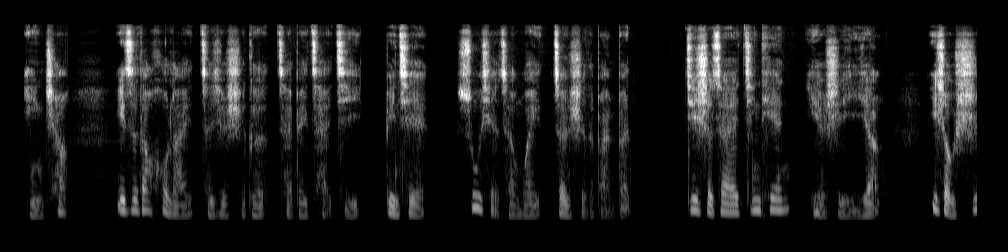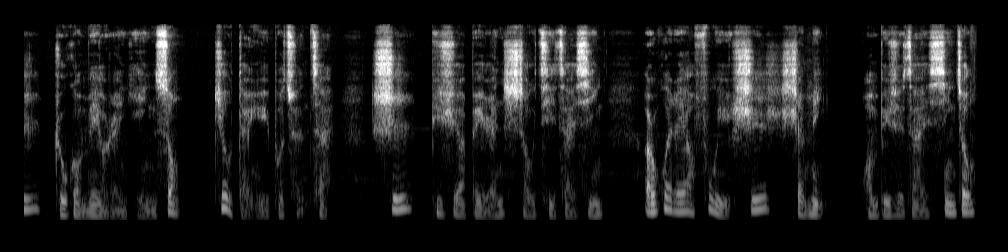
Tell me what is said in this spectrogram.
吟唱，一直到后来这些诗歌才被采集，并且书写成为正式的版本。即使在今天也是一样，一首诗如果没有人吟诵，就等于不存在。诗必须要被人熟记在心。而为了要赋予诗生命，我们必须在心中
